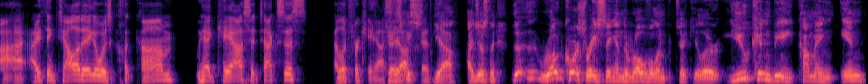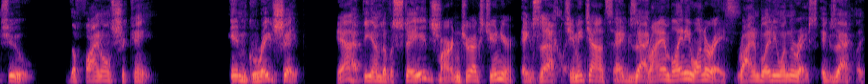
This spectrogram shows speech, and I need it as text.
I, I- think Talladega was calm. We had chaos at Texas. I look for chaos, this Chaos. weekend. Yeah, I just the, the road course racing and the Roval in particular, you can be coming into the final chicane in great shape Yeah. at the end of a stage. Martin Truex Jr., Exactly. Jimmie Johnson, Exactly. Ryan Blaney won a race. Ryan Blaney won the race. Exactly.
